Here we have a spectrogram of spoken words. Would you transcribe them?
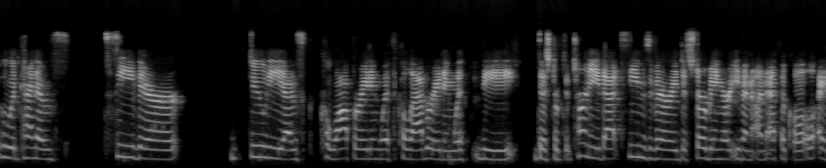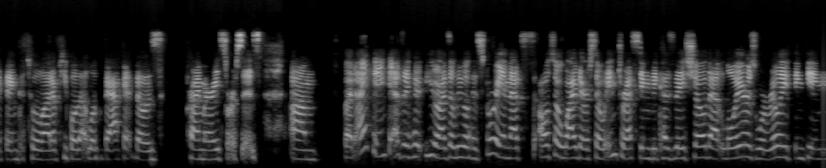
who would kind of see their duty as cooperating with collaborating with the district attorney that seems very disturbing or even unethical i think to a lot of people that look back at those primary sources um, but I think as a you know as a legal historian, that's also why they're so interesting because they show that lawyers were really thinking,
